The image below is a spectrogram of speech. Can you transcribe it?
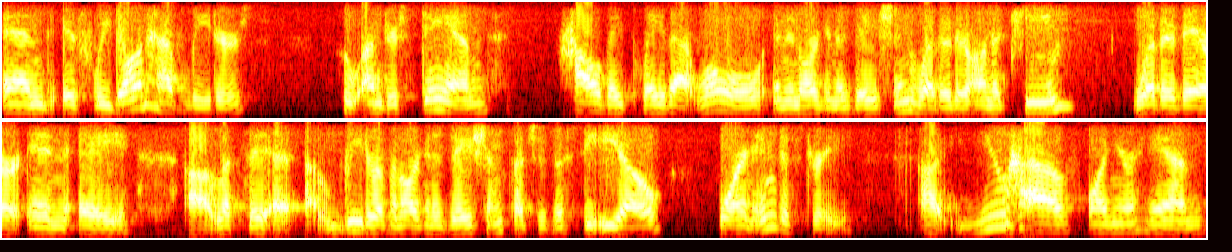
And if we don't have leaders who understand how they play that role in an organization, whether they're on a team, whether they're in a, uh, let's say, a, a, leader of an organization such as a CEO or an industry, uh, you have on your hands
